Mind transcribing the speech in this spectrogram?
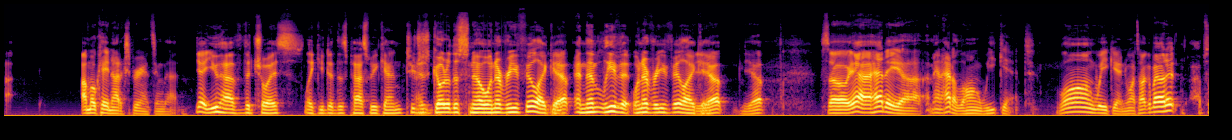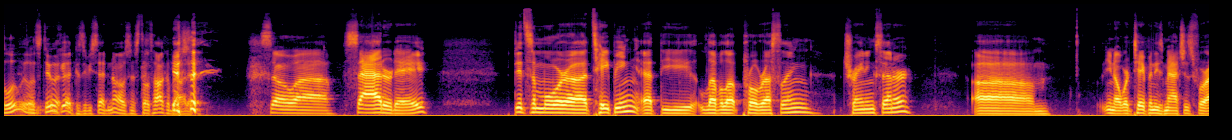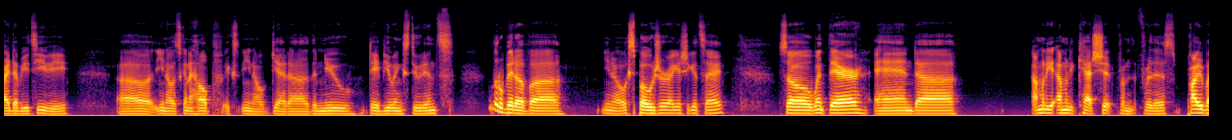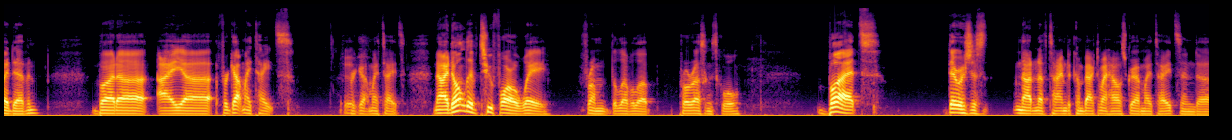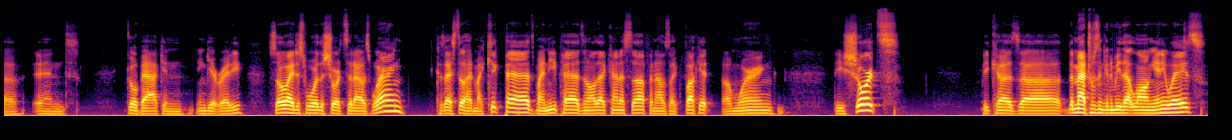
I'm okay not experiencing that. Yeah, you have the choice, like you did this past weekend, to just go to the snow whenever you feel like Yep. it, and then leave it whenever you feel like it. Yep, yep. So yeah, I had a uh, man, I had a long weekend. Long weekend. You want to talk about it? Absolutely, let's do it. Good, because if you said no, I was gonna still talk about it. So uh, Saturday, did some more uh, taping at the Level Up Pro Wrestling Training Center. Um, you know, we're taping these matches for IWTV. Uh, you know, it's gonna help. You know, get uh, the new debuting students a little bit of uh, you know exposure, I guess you could say. So went there and uh, I'm gonna I'm gonna catch shit from for this probably by Devin, but uh, I uh, forgot my tights. Forgot my tights. Now I don't live too far away from the Level Up Pro Wrestling School, but there was just not enough time to come back to my house, grab my tights, and uh, and go back and, and get ready. So I just wore the shorts that I was wearing because I still had my kick pads, my knee pads, and all that kind of stuff. And I was like, fuck it, I'm wearing these shorts because uh, the match wasn't going to be that long, anyways.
